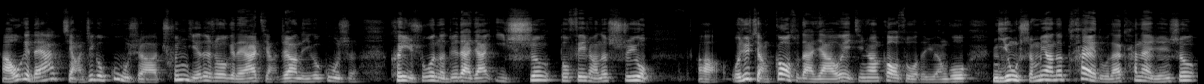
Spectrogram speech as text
啊。我给大家讲这个故事啊，春节的时候给大家讲这样的一个故事，可以说呢，对大家一生都非常的适用。啊，我就想告诉大家，我也经常告诉我的员工，你用什么样的态度来看待人生，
